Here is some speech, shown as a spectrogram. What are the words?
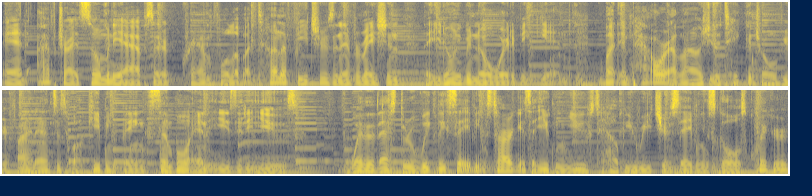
And I've tried so many apps that are crammed full of a ton of features and information that you don't even know where to begin. But Empower allows you to take control of your finances while keeping things simple and easy to use whether that's through weekly savings targets that you can use to help you reach your savings goals quicker,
